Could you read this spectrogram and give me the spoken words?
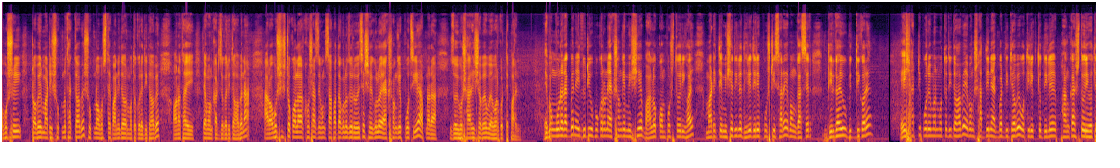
অবশ্যই টবের মাটি শুকনো থাকতে হবে, শুকনো অবস্থায় পানি দেওয়ার মতো করে দিতে হবে অন্যথায় তেমন কার্যকারিতা হবে না। আর অবশিষ্ট কলার খোসা এবং চা পাতাগুলো যে রয়েছে সেগুলো একসঙ্গে পচিয়ে আপনারা জৈব সার হিসাবেও ব্যবহার করতে পারেন। এবং মনে রাখবেন এই দুটি উপকরণ একসঙ্গে মিশিয়ে ভালো কম্পোস্ট তৈরি হয়। মাটিতে মিশিয়ে দিলে ধীরে ধীরে পুষ্টি সারে এবং গাছের দীর্ঘায়ু বৃদ্ধি করে। এই সারটি পরিমাণ মতো দিতে হবে এবং সাত দিনে একবার দিতে হবে। অতিরিক্ত দিলে ফাঙ্কাস তৈরি হতে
